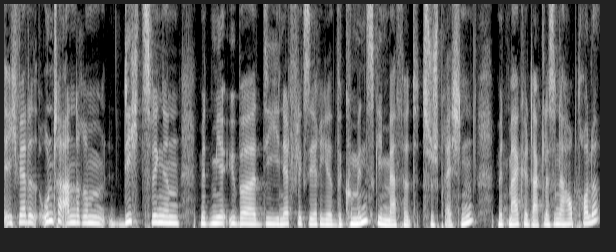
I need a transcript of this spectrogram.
ich werde unter anderem dich zwingen, mit mir über die Netflix-Serie The Kominsky Method zu sprechen, mit Michael Douglas in der Hauptrolle.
